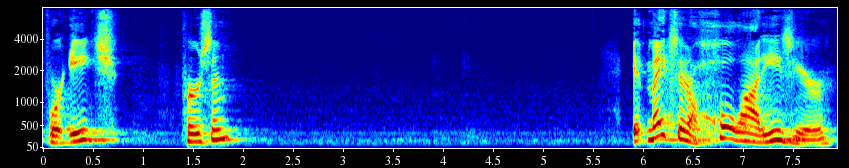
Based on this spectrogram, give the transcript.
for each person. It makes it a whole lot easier,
